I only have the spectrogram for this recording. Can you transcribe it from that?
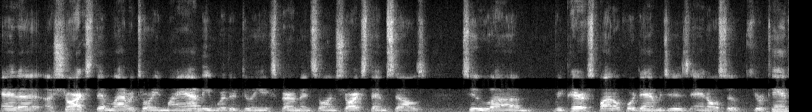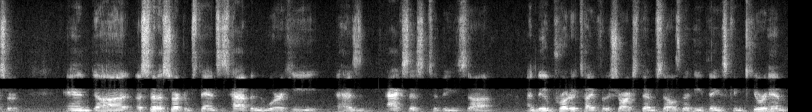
at a, a, shark stem laboratory in Miami where they're doing experiments on shark stem cells to um, repair spinal cord damages and also cure cancer. And uh, a set of circumstances happened where he has access to these uh, a new prototype for the shark stem cells that he thinks can cure him.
